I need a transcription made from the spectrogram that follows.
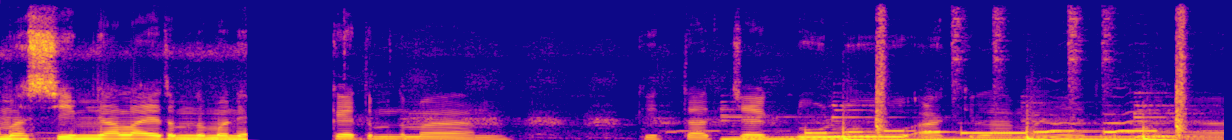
masih menyala ya teman-teman ya. Oke teman-teman. Kita cek dulu aki lamanya ya teman-teman ya.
